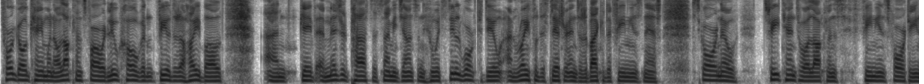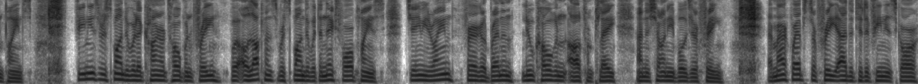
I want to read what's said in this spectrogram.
Third goal came when O'Loughlin's forward Luke Hogan fielded a high ball and gave a measured pass to Sammy Johnson, who had still work to do, and rifled the slitter into the back of the Fenians net. Score now 310 to O'Loughlin's, Fenians 14 points. Fenians responded with a Connor Tobin free, but O'Loughlin's responded with the next four points. Jamie Ryan, Fergal Brennan, Luke Hogan all from play, and a Shawnee Bulger free. A Mark Webster free added to the Fenians score,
